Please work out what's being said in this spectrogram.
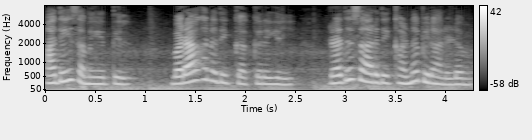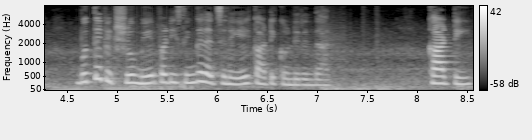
அதே சமயத்தில் வராக நதி அக்கறையில் ரதசாரதி கண்ணபிரானிடம் புத்த பிக்ஷு மேற்படி சிங்க லட்சணையை காட்டிக் கொண்டிருந்தார். காட்டி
